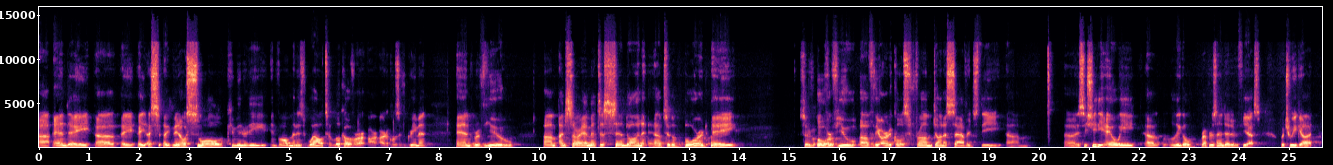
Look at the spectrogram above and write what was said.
uh, and a, uh, a, a- a you know, a small community involvement as well to look over our Articles of Agreement and review. Um, I'm sorry, I meant to send on uh, to the board a sort of overview of the articles from Donna Savage, the, um, uh, is she the AOE uh, legal representative? Yes, which we got.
